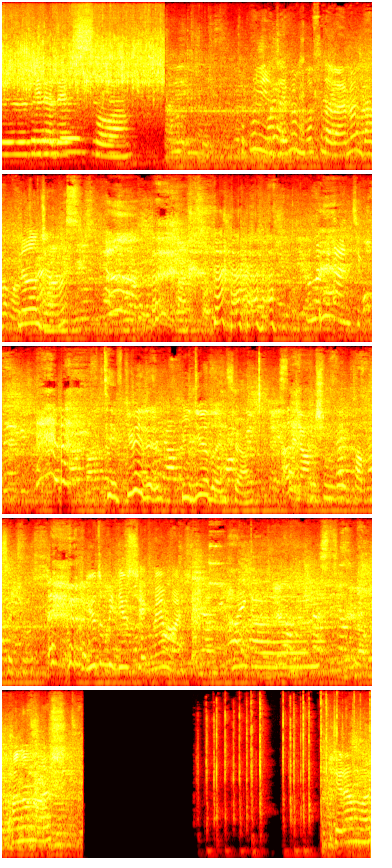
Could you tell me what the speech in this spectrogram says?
Bir adet soğan. Topu vereceğim ama waffle'a vermem daha mantıklı. Ne alacağınız? Bana neden çıktı? Tepki verin. Videodayım şu an. Selam şimdi tatlı seçiyoruz. YouTube videosu çekmeye mi başladık? Hi guys. Hanımlar. Ceren var.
